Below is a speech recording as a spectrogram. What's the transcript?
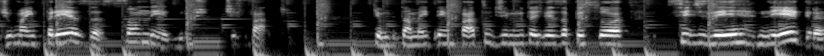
de uma empresa são negros, de fato. Que também tem o fato de muitas vezes a pessoa se dizer negra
